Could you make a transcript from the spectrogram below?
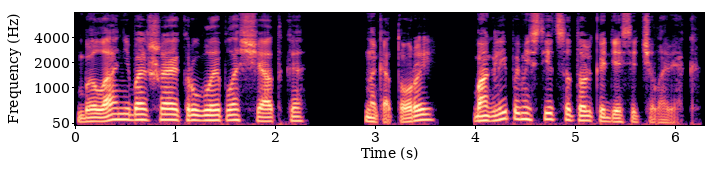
была небольшая круглая площадка, на которой могли поместиться только десять человек.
